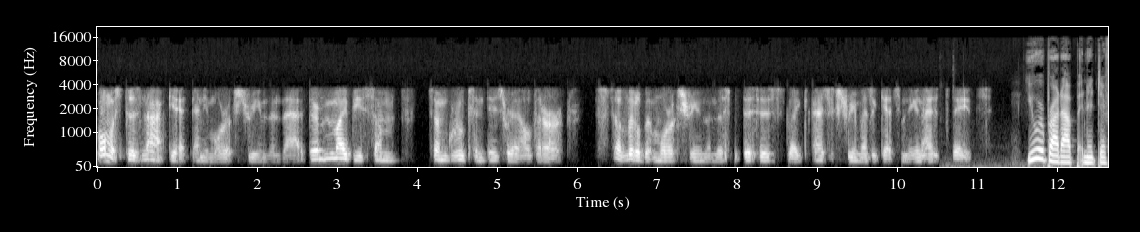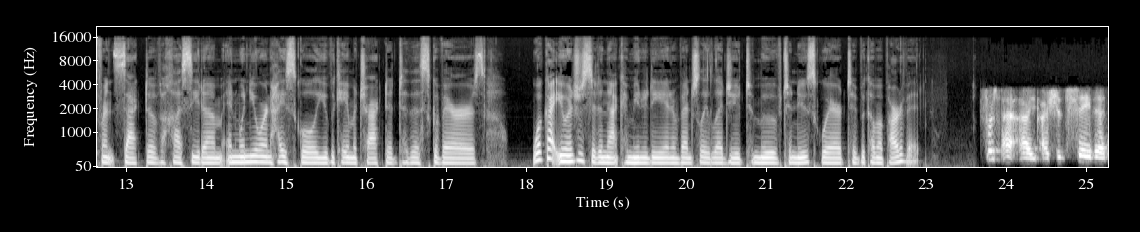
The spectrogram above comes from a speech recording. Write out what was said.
almost does not get any more extreme than that. There might be some some groups in Israel that are a little bit more extreme than this, but this is like as extreme as it gets in the United States. You were brought up in a different sect of Hasidim, and when you were in high school, you became attracted to the Skverers. What got you interested in that community and eventually led you to move to New Square to become a part of it? First, I, I should say that,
